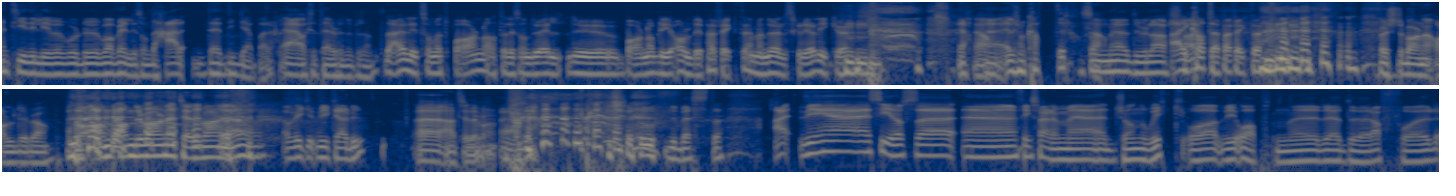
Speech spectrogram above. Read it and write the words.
en tid i livet hvor du var veldig sånn Det her, det digger jeg bare. Jeg aksepterer det 100% Det er jo litt som et barn. Da, at liksom, du, du, barna blir aldri perfekte, men du elsker de allikevel. ja. Ja. eh, Eller som katter, som ja. du, Lars, Nei, katter er perfekte. Første barn er aldri bra. Så andre barn er tredje barn. Ja, hvilke, hvilke er du? Eh, Jeg er tredje barn. Ja, det, det beste. Nei, vi eh, sier oss eh, eh, fiks ferdig med John Wick, og vi åpner eh, døra for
